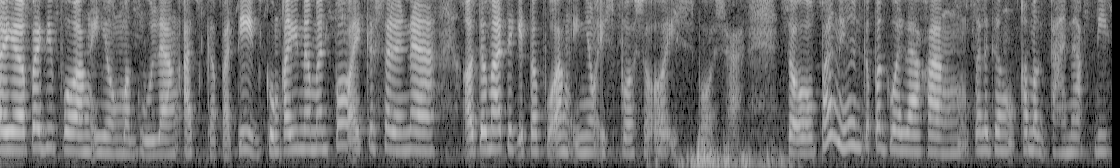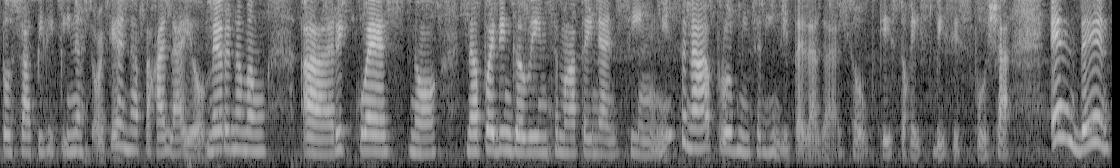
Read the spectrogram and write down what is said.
Ay ah, pwede po ang iyong magulang at kapatid. Kung kayo naman po ay kasal na, automatic ito po ang inyong esposo o esposa. So, paano yun kapag wala kang talagang kamag-anak dito sa Pilipinas or kaya napakalayo? Meron namang ah, request no, na pwedeng gawin sa mga financing. Minsan na-approve, minsan hindi talaga. So, case-to-case basis po siya. And then,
